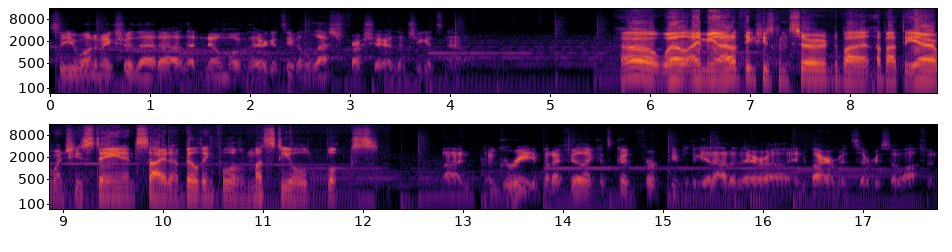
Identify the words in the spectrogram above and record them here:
So you want to make sure that uh, that gnome over there gets even less fresh air than she gets now. Oh, well, I mean, I don't think she's concerned about, about the air when she's staying inside a building full of musty old books. I agree, but I feel like it's good for people to get out of their uh, environments every so often.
